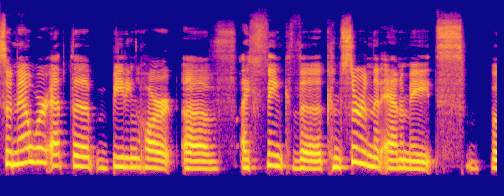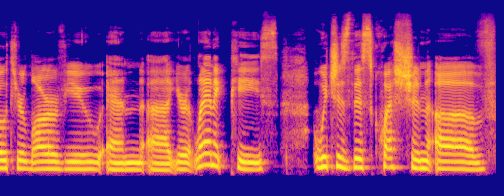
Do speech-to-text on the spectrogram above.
So now we're at the beating heart of, I think, the concern that animates both your law review and uh, your Atlantic piece, which is this question of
